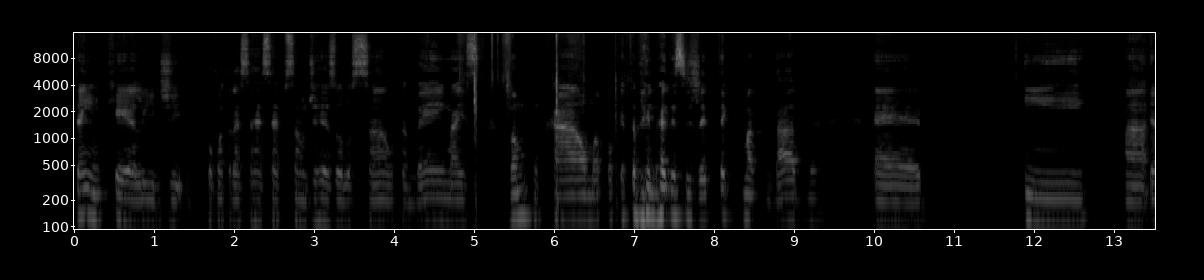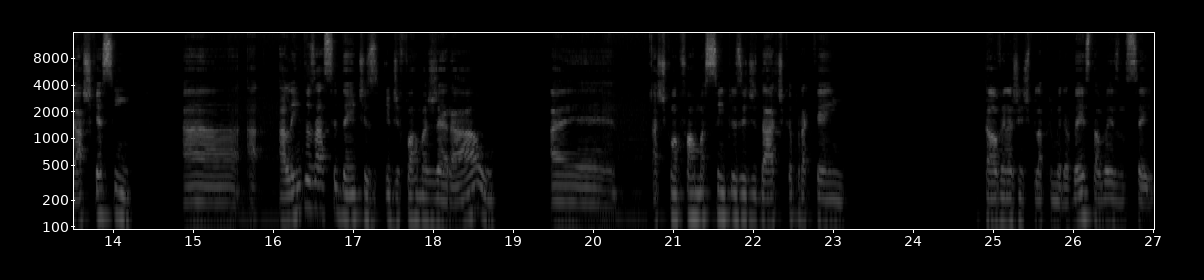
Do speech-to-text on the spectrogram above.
tem um quê ali de, por conta dessa recepção de resolução também, mas vamos com calma, porque também não é desse jeito, tem que tomar cuidado, né? É, e uh, eu acho que assim, uh, uh, além dos acidentes e de forma geral, é, acho que uma forma simples e didática para quem está ouvindo a gente pela primeira vez, talvez, não sei,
